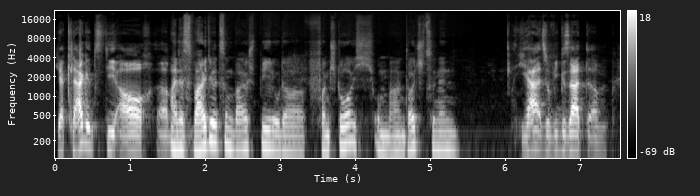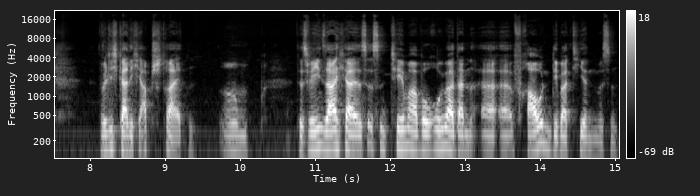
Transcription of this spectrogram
ja, klar gibt's die auch. Ähm, Alice Weidel zum Beispiel oder von Storch, um mal ein Deutsch zu nennen. Ja, also wie gesagt, ähm, will ich gar nicht abstreiten. Ähm, deswegen sage ich ja, es ist ein Thema, worüber dann äh, äh, Frauen debattieren müssen.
